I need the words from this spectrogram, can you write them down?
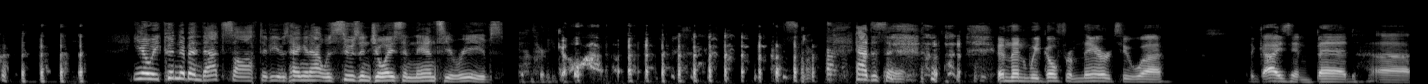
you know, he couldn't have been that soft if he was hanging out with Susan Joyce and Nancy Reeves. There you go. Had to say it. and then we go from there to uh, the guy's in bed, uh,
